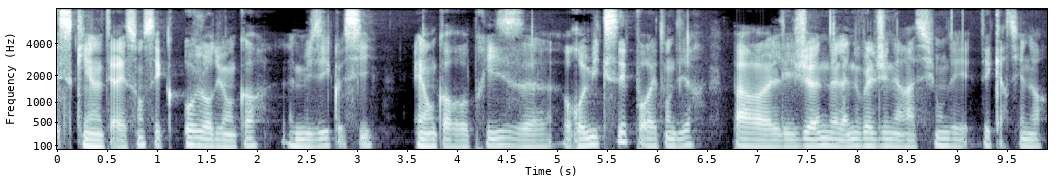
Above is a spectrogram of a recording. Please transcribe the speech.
Ce qui est intéressant, c'est qu'aujourd'hui encore, la musique aussi est encore reprise, euh, remixée, pourrait-on dire par euh, les jeunes, la nouvelle génération des, des quartiers nord.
